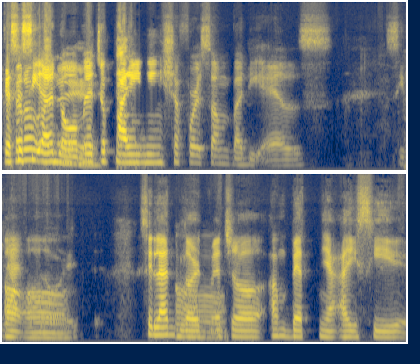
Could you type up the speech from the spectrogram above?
Kasi Pero si ano, ano eh. medyo pining siya for somebody else. Si Oo. landlord. Si landlord, Oo. medyo ang bet niya ay si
